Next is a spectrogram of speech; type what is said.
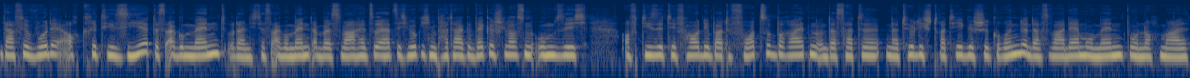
Dafür wurde er auch kritisiert. Das Argument, oder nicht das Argument, aber es war halt so, er hat sich wirklich ein paar Tage weggeschlossen, um sich auf diese TV-Debatte vorzubereiten. Und das hatte natürlich strategische Gründe. Das war der Moment, wo nochmal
